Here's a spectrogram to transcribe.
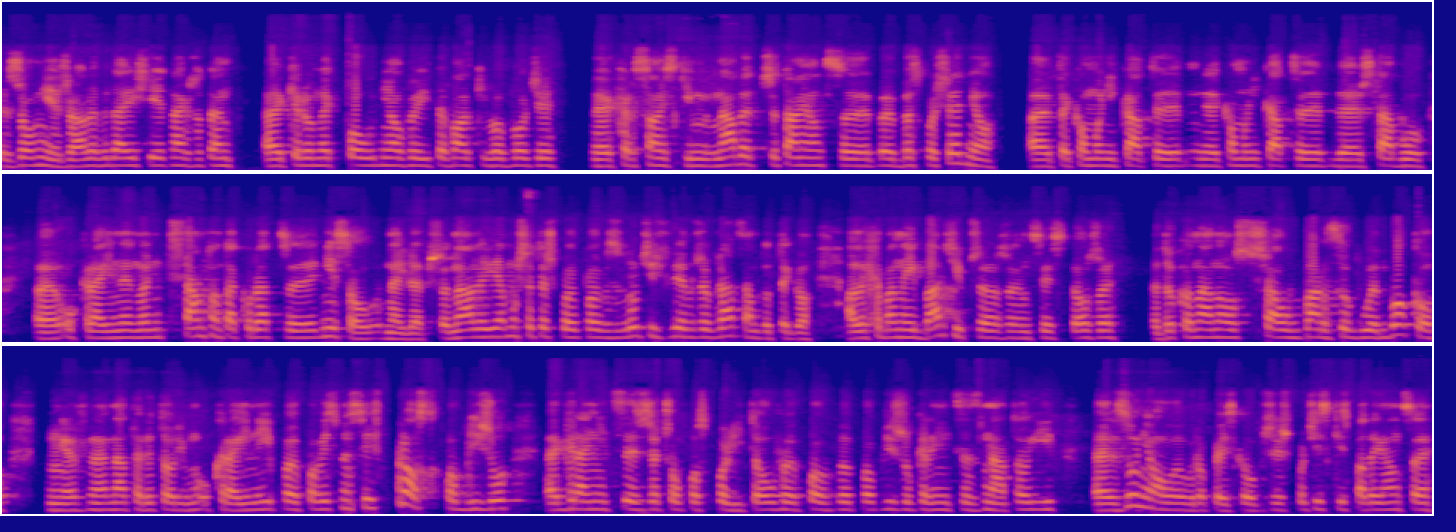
żołnierzy, ale wydaje się jednak, że ten kierunek południowy i te walki w obwodzie hersońskim, nawet czytając bezpośrednio E, te komunikaty, e, komunikaty e, sztabu Ukrainy, no stamtąd akurat nie są najlepsze. No ale ja muszę też zwrócić, wiem, że wracam do tego, ale chyba najbardziej przerażające jest to, że dokonano strzał bardzo głęboko na terytorium Ukrainy i powiedzmy sobie wprost w pobliżu granicy z Rzeczą w pobliżu granicy z NATO i z Unią Europejską. Przecież pociski spadające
